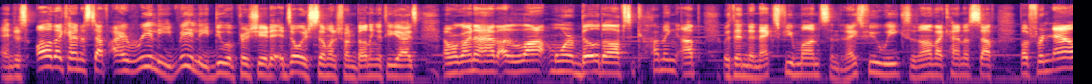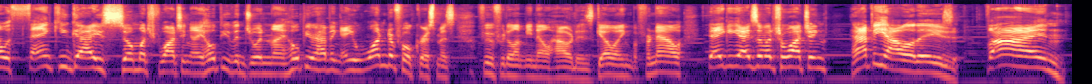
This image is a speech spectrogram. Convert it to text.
and just all that kind of stuff. I really, really do appreciate it. It's always so much fun building with you guys, and we're going to have a lot more build offs coming up within the next few months and the next few weeks and all kind of stuff. But for now, thank you guys so much for watching. I hope you've enjoyed and I hope you're having a wonderful Christmas. Feel free to let me know how it is going. But for now, thank you guys so much for watching. Happy holidays. Fine.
